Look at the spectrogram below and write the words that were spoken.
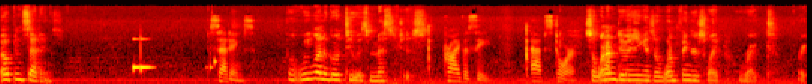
Open settings. Settings. What we want to go to is messages. Privacy. App Store. So what I'm doing is a one finger swipe right, right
